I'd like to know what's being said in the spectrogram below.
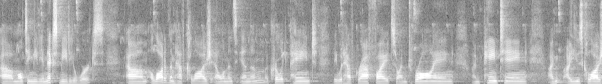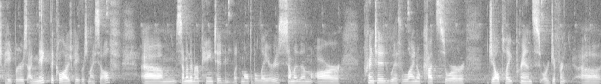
uh, multimedia, mixed media works. Um, a lot of them have collage elements in them, acrylic paint, they would have graphite, so I'm drawing, I'm painting, I'm, i use collage papers. I make the collage papers myself. Um, some of them are painted with multiple layers. Some of them are printed with lino cuts or gel plate prints or different, uh,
